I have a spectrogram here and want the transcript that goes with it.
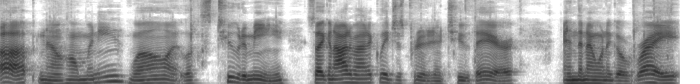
up. Now, how many? Well, it looks two to me. So I can automatically just put it in a two there. And then I want to go right.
